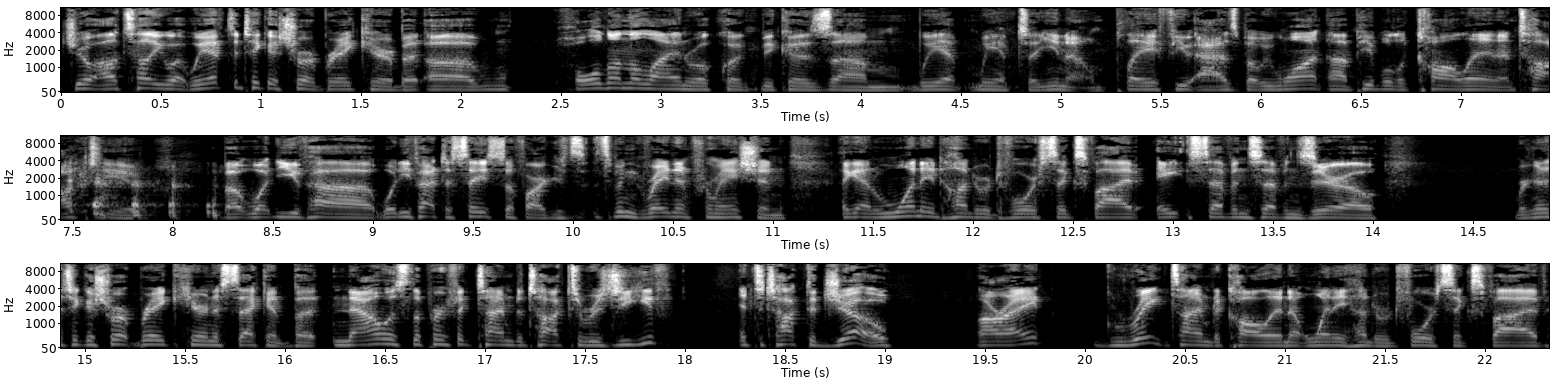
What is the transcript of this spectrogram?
Joe, I'll tell you what, we have to take a short break here, but uh, hold on the line real quick because um, we have we have to you know play a few ads, but we want uh, people to call in and talk to you about what you've uh, what you've had to say so far because it's been great information. Again, one 465 8770 We're going to take a short break here in a second, but now is the perfect time to talk to Rajiv and to talk to Joe. All right. Great time to call in at 1 800 465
